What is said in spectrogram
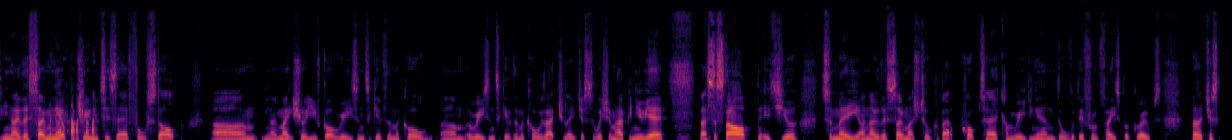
You know, there's so many opportunities there, full stop. Um, you know, make sure you've got a reason to give them a call. Um, a reason to give them a call is actually just to wish them Happy New Year. That's the start. It's your, to me, I know there's so much talk about prop tech. I'm reading it and all the different Facebook groups, but just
